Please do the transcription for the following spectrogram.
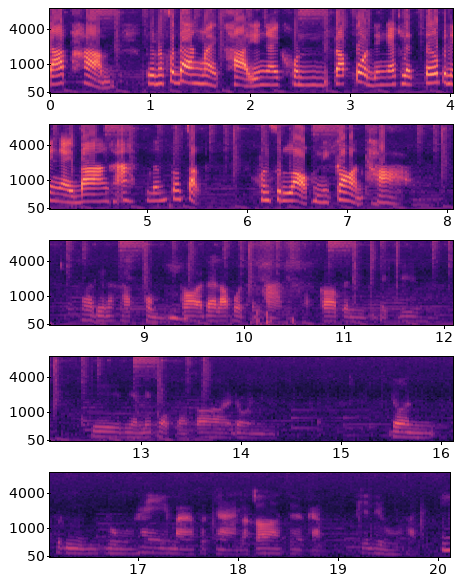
ญาตถามตัวนักแสดงหน่อยค่ะ ยังไงคนรับบทยังไงคาแรคเตอร์เป็นยังไงบ้างคะอะเริ่มต้นจากคนสุดหล่อคนนี้ก่อนค่ะ สวัสดีนะครับผมอืมก็ได้รับบทเป็นอาร์มครับ ก็เป็นเด็กดื้อที่เรียนไม่จบแล้วก็โดน โดนคุณลุงให้มาฝึกงาน แล้วก็เจอกับพี่ริวครับอื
